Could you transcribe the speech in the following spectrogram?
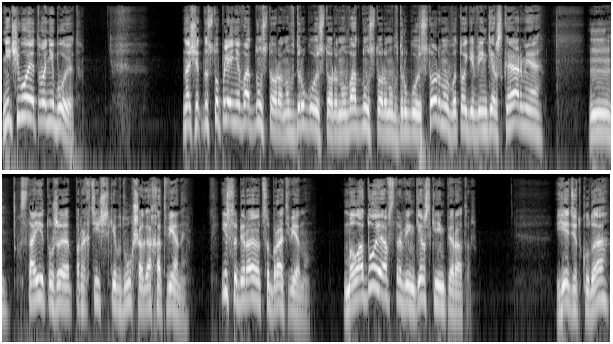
Ничего этого не будет. Значит, наступление в одну сторону, в другую сторону, в одну сторону, в другую сторону. В итоге венгерская армия м, стоит уже практически в двух шагах от Вены. И собираются брать Вену. Молодой австро-венгерский император. Едет куда?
